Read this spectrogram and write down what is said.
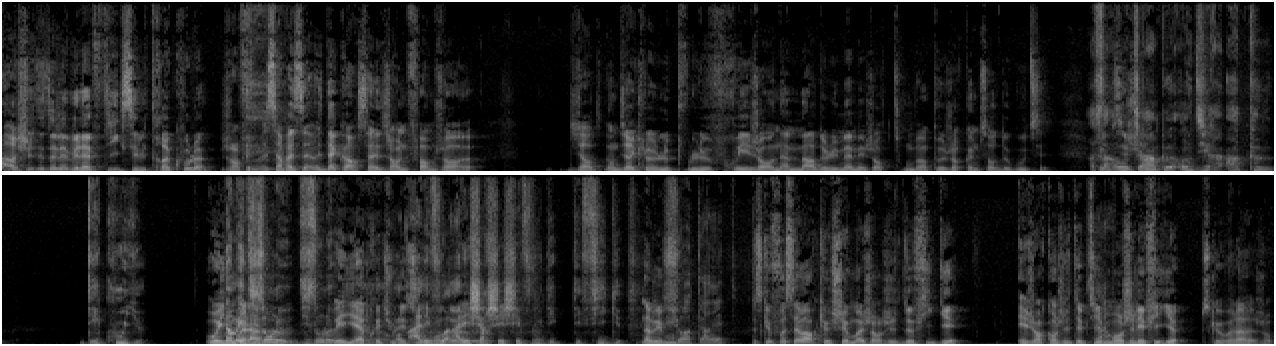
Alors je suis désolé mais la figue c'est ultra cool. Genre d'accord ça a genre une forme genre euh, genre on dirait que le, le, le fruit genre on a marre de lui-même et genre tombe un peu genre comme une sorte de goutte c'est. Ah, ça, on dirait un peu, on dirait un peu des couilles. Oui non mais voilà. disons-le, disons-le. Oui, et après, tu les allez euh. chercher chez vous des, des figues Non mais sur internet. parce qu'il faut savoir que chez moi genre j'ai deux figuiers et genre quand j'étais petit je mangeais les figues parce que voilà genre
